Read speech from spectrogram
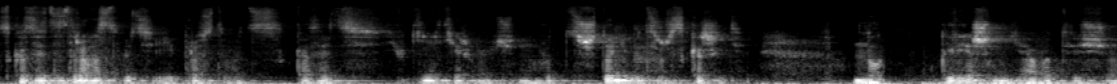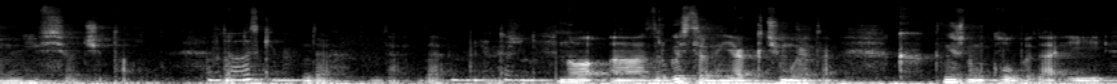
сказать здравствуйте и просто вот сказать Евгений Германович, ну вот что-нибудь расскажите. Но грешен я вот еще не все читал. Водолазкина? Да, да, да. Я тоже не Но а, с другой стороны, я к чему это? К книжному клубу, да, и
